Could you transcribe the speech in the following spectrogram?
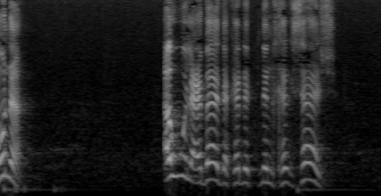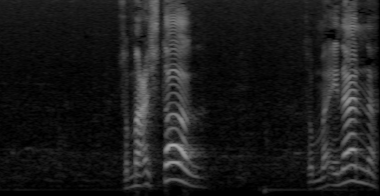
هنا أول عبادة كانت من خرساج. ثم عشتار ثم إنانا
